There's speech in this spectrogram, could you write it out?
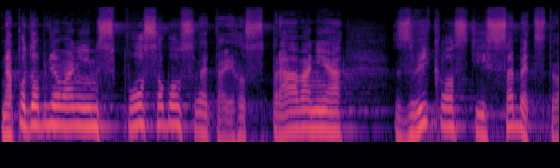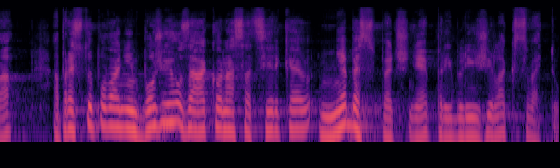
napodobňovaním spôsobov sveta, jeho správania, zvyklosti, sebectva a prestupovaním Božího zákona sa církev nebezpečne priblížila k svetu.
